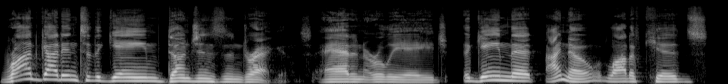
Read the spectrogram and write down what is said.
Rod got into the game Dungeons and Dragons at an early age, a game that I know a lot of kids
